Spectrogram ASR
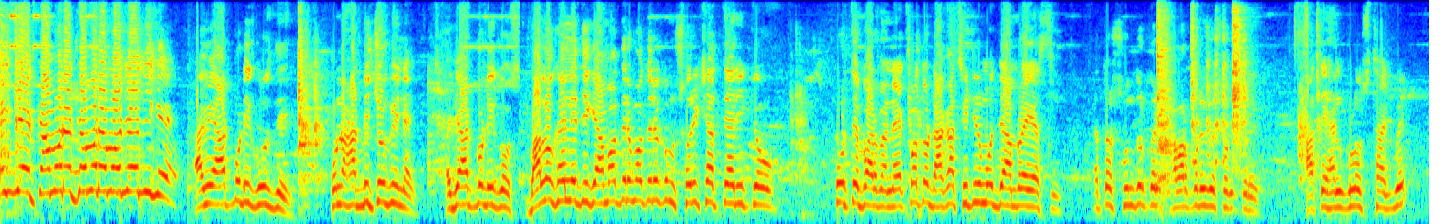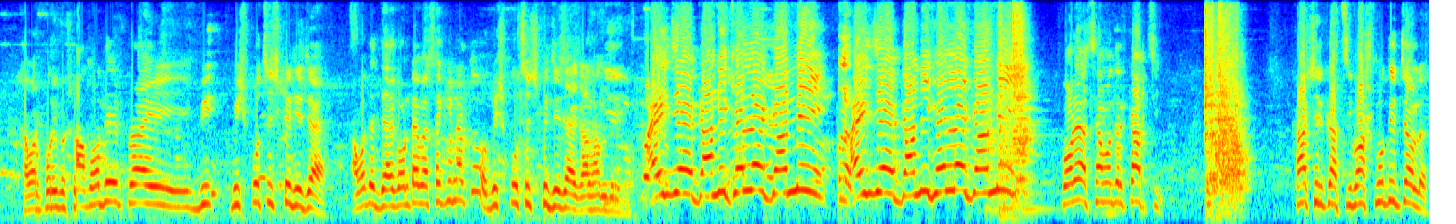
এই যে কামড়ে কামড়ে মজা দিকে আমি আটপটি গোস দিই, কোনো হাড্ডি চর্বি নাই। এই যে আটপটি ভালো খাইলে দিকে আমাদের মতো এরকম সরিষার তৈরি কেউ করতে পারবে না। একমাত্র ঢাকা সিটির মধ্যে আমরাই আছি। এত সুন্দর করে খাবার পরিবেশন করি হাতে হ্যান্ড গ্লোভস থাকবে, খাবার পরিবেশন আমাদের প্রায় বিশ পঁচিশ কেজি যায়। আমাদের দেড় ঘণ্টা বেচা কিনা তো, বিশ পঁচিশ কেজি যায় আলহামদুলিল্লাহ। এই যে গানি খেললে এই যে গানি খেললে পরে আছে আমাদের কাচি। খাসির কাচি, বাসমতি চাউলের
